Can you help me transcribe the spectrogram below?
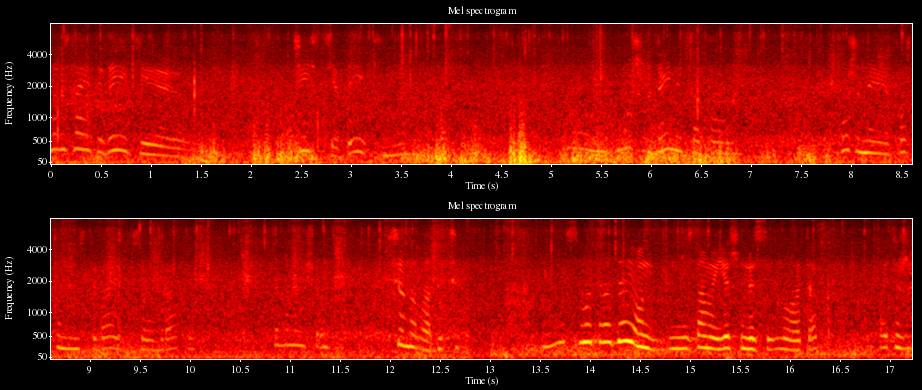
Ну, ви знаєте, деякі чисті, деякі ні. Ну, Може, людей не хватає. Може, не, просто не встигають все обрати. Я думаю, що все наладиться. Ну, смотря де, он містами є, що не сильно, а так, байдуже.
